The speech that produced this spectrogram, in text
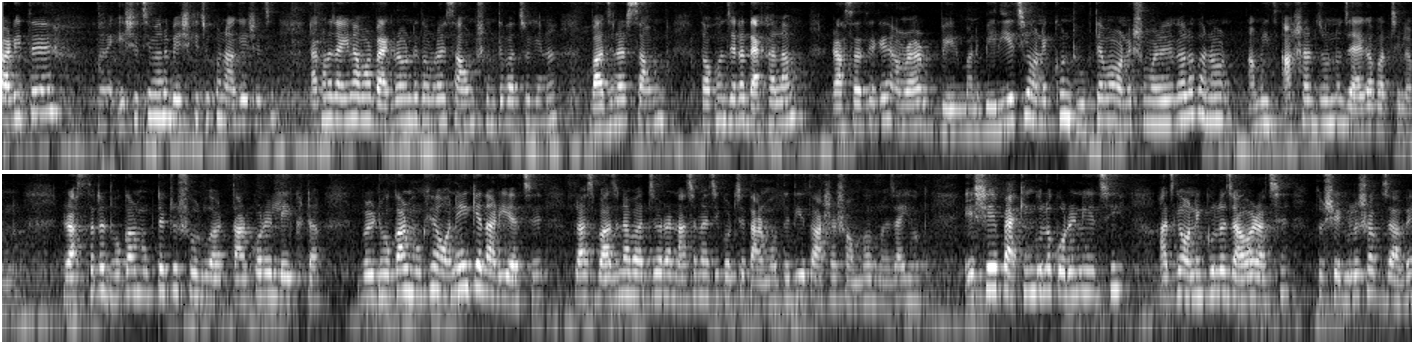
বাড়িতে মানে এসেছি মানে বেশ কিছুক্ষণ আগে এসেছি। এখনও জানি না আমার ব্যাকগ্রাউন্ডে তোমরা সাউন্ড শুনতে পাচ্ছ কি না বাজনার সাউন্ড তখন যেটা দেখালাম রাস্তা থেকে, আমরা মানে বেরিয়েছি অনেকক্ষণ, ঢুকতে আমার অনেক সময় লেগে গেল, কারণ আমি আসার জন্য জায়গা পাচ্ছিলাম না। রাস্তাটা ঢোকার মুখটা একটু সরু, আর তারপরে লেকটা। এবারে ঢোকার মুখে অনেকে দাঁড়িয়ে আছে প্লাস বাজনা বাজছে, ওরা নাচানাচি করছে, তার মধ্যে দিয়ে তো আসা সম্ভব নয় যাই হোক, এসে প্যাকিংগুলো করে নিয়েছি। আজকে অনেকগুলো যাওয়ার আছে, তো সেগুলো সব যাবে।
